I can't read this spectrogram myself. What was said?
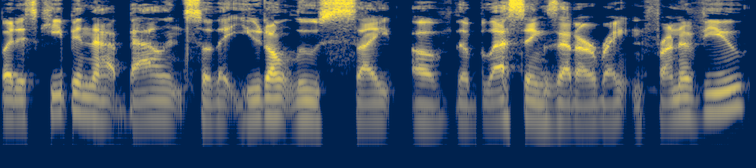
but it's keeping that balance so that you don't lose sight of the blessings that are right in front of you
